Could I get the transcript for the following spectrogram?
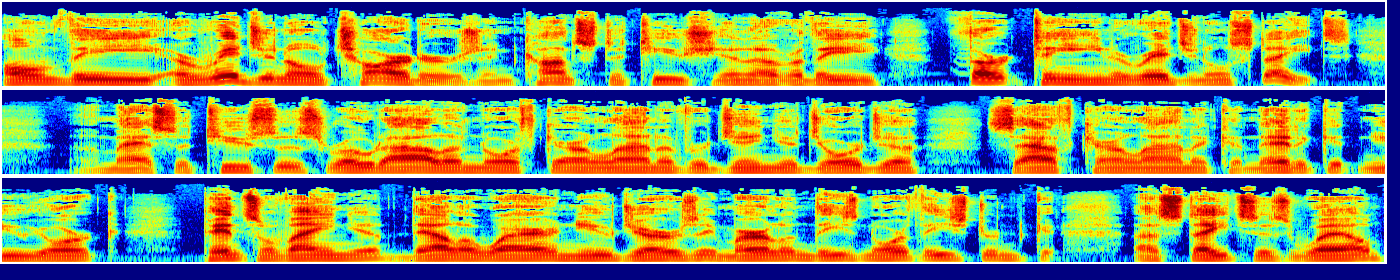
on the original charters and constitution of the 13 original states. Uh, Massachusetts, Rhode Island, North Carolina, Virginia, Georgia, South Carolina, Connecticut, New York, Pennsylvania, Delaware, New Jersey, Maryland, these northeastern uh, states as well.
